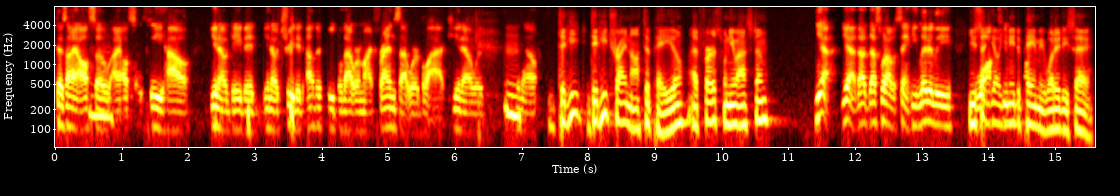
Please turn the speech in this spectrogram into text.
because I also mm-hmm. I also see how you know David you know treated other people that were my friends that were black, you know, with you mm. know Did he did he try not to pay you at first when you asked him? yeah yeah that, that's what I was saying. He literally You said, "Yo, you need to pay me." What did he say?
